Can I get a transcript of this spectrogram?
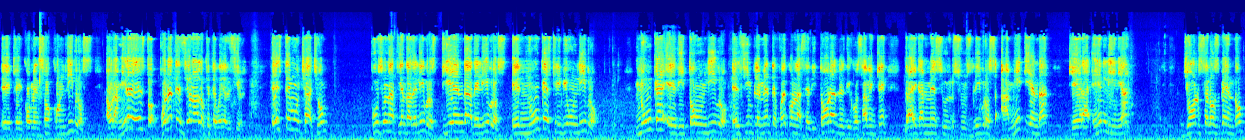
eh, que comenzó con libros. Ahora, mira esto, pon atención a lo que te voy a decir. Este muchacho puso una tienda de libros, tienda de libros. Él nunca escribió un libro, nunca editó un libro. Él simplemente fue con las editoras, les dijo, ¿saben qué? Tráiganme su, sus libros a mi tienda que era en línea, yo se los vendo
